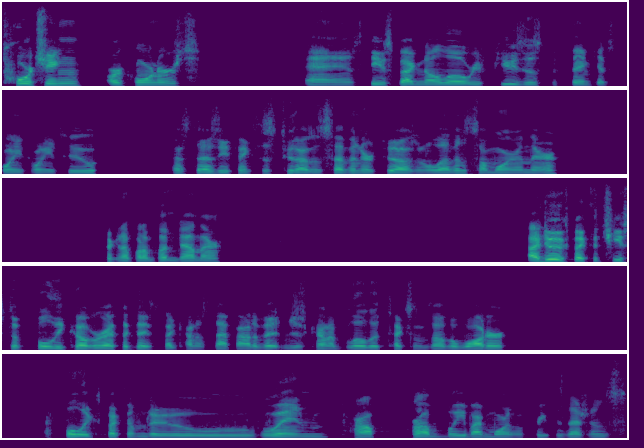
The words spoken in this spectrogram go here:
torching our corners. And Steve Spagnuolo refuses to think it's 2022. Instead, he thinks it's 2007 or 2011, somewhere in there. Picking up what I'm putting down there. I do expect the Chiefs to fully cover. I think they kind of snap out of it and just kind of blow the Texans out of the water. I fully expect them to win pro- probably by more than three possessions.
